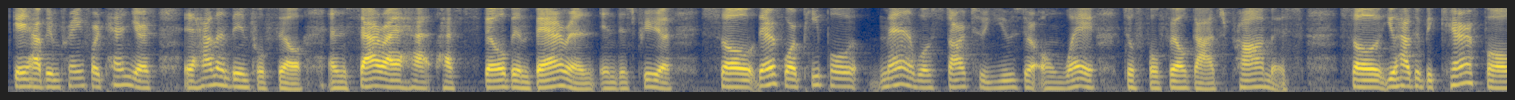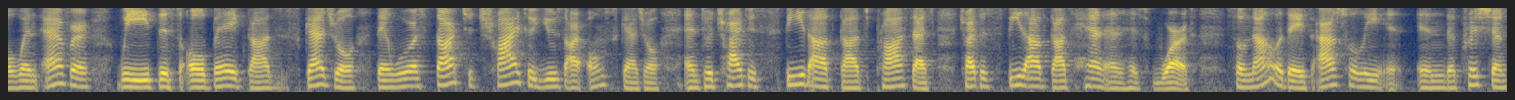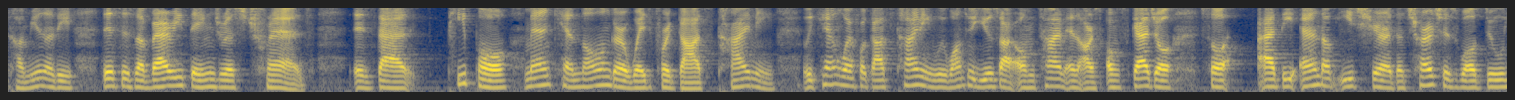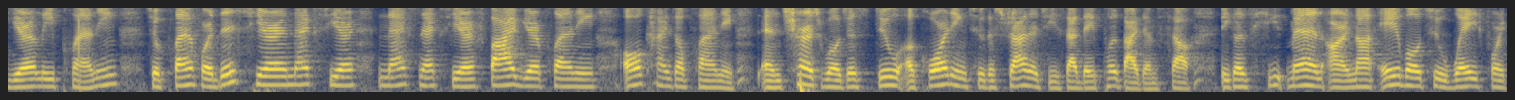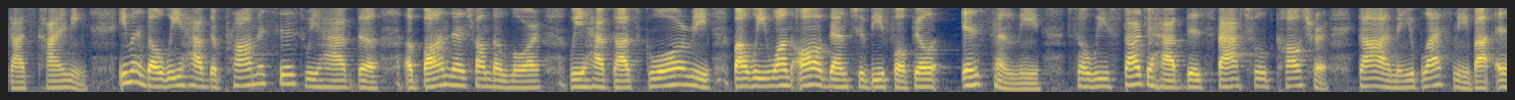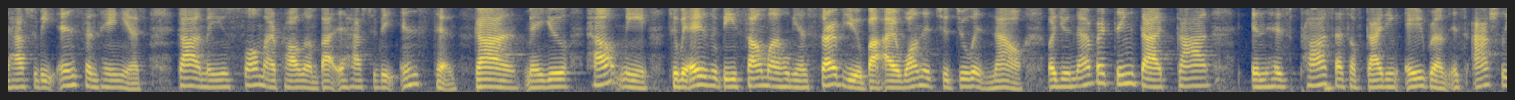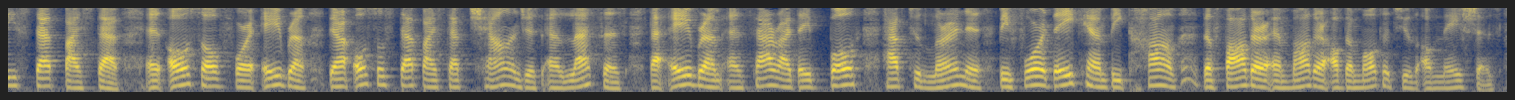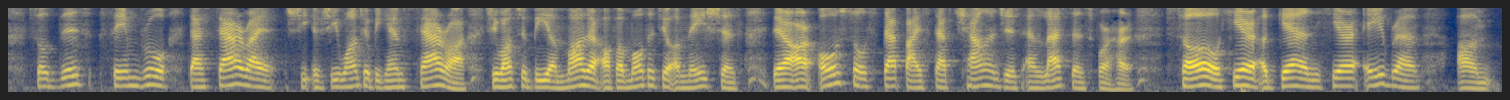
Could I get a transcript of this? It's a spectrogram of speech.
they have been praying for 10 years. It haven't been fulfilled. And Sarah ha- has still been barren in this period. So therefore, people, men will start to use their own way to fulfill God's promise. So you have to be careful whenever we disobey God's schedule, then we will start to try to use our own schedule and to try to speed up God's process, try to speed up God's hand and his work. So nowadays, actually in the Christian community, this is a very dangerous trend is that people, man can no longer wait for God's timing. We can't wait for God's timing. We want to use our own time and our own schedule. So at the end of each year, the churches will do yearly planning to plan for this year, next year, next, next year, five year planning, all kinds of planning. And church will just do according to the strategies that they put by themselves because he, men are not able to wait for God's timing. Even though we have the promises, we have the abundance from the Lord, we have God's glory, but we want all of them to be fulfilled instantly. So we start to have this fast food culture. God, may you bless me, but it has to be instantaneous. God, may you solve my problem, but it has to be instant. God, may you help me to be able to be someone who can serve you, but I wanted to do it now. But you never think that God in his process of guiding Abram, it's actually step by step. And also for Abram, there are also step by step challenges and lessons that Abram and Sarah, they both have to learn it before they can become the father and mother of the multitude of nations. So this same rule that Sarah, she, if she wants to become Sarah, she wants to be a mother of a multitude of nations, there are also step by step challenges and lessons for her. So here here again, here Abram, um,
